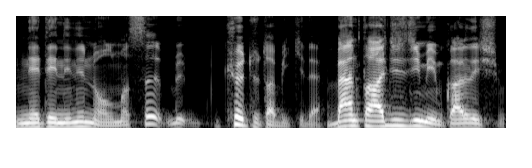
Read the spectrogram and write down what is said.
nedeninin olması kötü tabii ki de. Ben tacizci miyim kardeşim?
